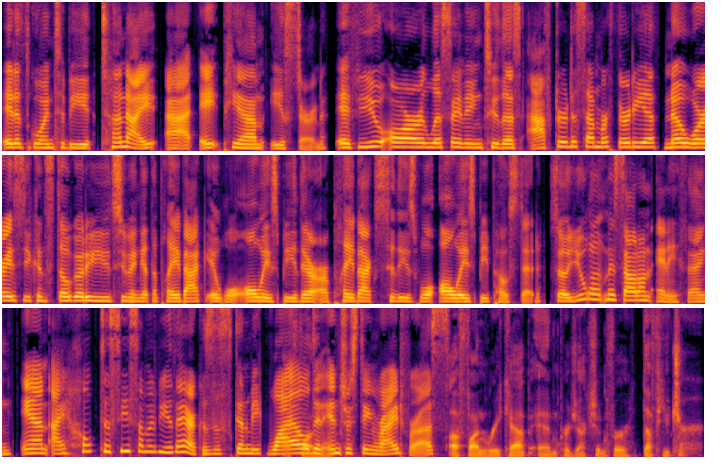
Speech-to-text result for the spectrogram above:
it is going to be tonight at 8 p.m. Eastern. If you are listening to this after December 30th, no worries. You can still go to YouTube and get the playback. It will always be there. Our playbacks to these will always be posted. So you won't miss out on anything. And I hope to see some of you there because this is going to be wild and interesting ride for us. A fun recap and projection for the future.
